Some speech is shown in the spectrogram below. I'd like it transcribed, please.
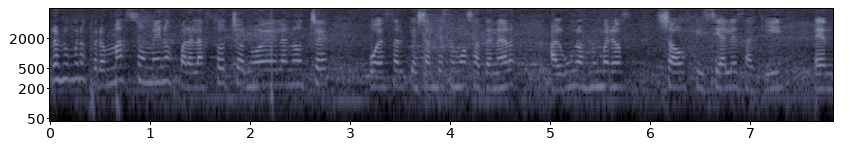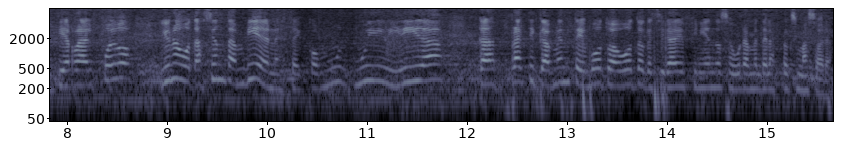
los números, pero más o menos para las 8 o 9 de la noche puede ser que ya empecemos a tener algunos números ya oficiales aquí en Tierra del Fuego y una votación también este, muy, muy dividida, prácticamente voto a voto que se irá definiendo seguramente en las próximas horas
